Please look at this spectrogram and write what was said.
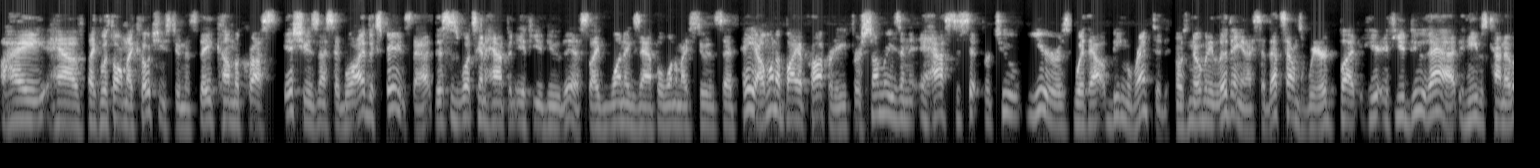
I have, like with all my coaching students, they come across issues, and I said, well, I've experienced that. This is what's going to happen if you do this. Like one example, one of my students said, hey, I want to buy a property. For some reason, it has to sit for two years without being rented. There was nobody living. And I said, that sounds weird. But here, if you do that, and he was kind of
